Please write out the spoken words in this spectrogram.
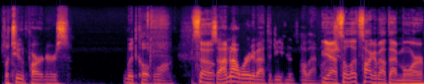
platoon partners with Kolten Wong. So, so I'm not worried about the defense all that much. Yeah, so let's talk about that more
